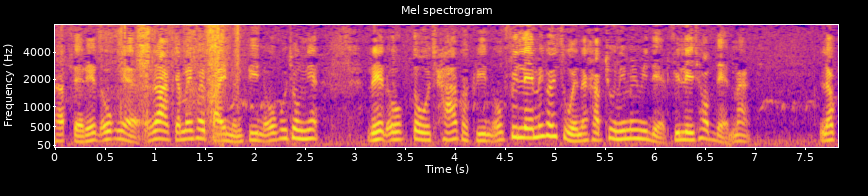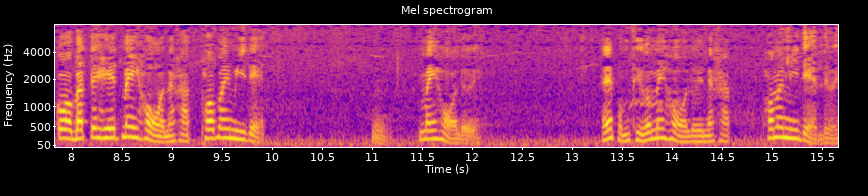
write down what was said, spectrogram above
ครับ แต่เรดโอ๊กเนี่ยรากจะไม่ค่อยไปเหมือนกรีนโอ๊กเพราะช่วงเนี้ยเรดโอ๊กโตช้ากว่ากรีนโอ๊กฟิเลไม่ค่อยสวยนะครับ ช่วงนี้ไม่มีแดดฟิเลชอบแดดมาก แล้วก็บัตเตอร์เฮดไม่ห่อนะครับ เพราะไม่มีแดดไม่ห่อเลยอันนี้ผมถือว่าไม่ห่อเลยนะครับ เพราะไม่มีแดดเลย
